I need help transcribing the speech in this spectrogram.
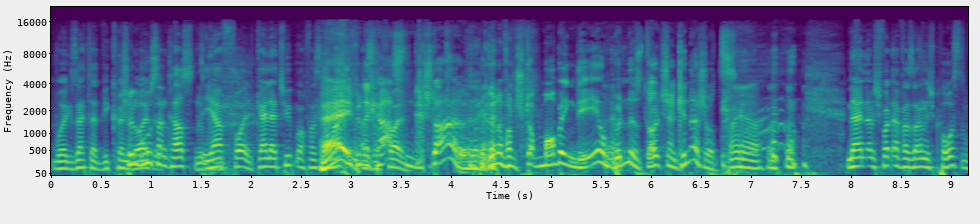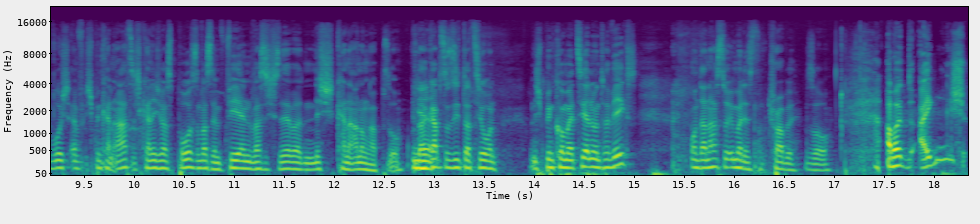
Wo er gesagt hat, wie können Schönen Leute... Gruß an Carsten. Ja, voll. Geiler Typ auch, was er Hey, macht. ich bin der Also voll. Carsten Stahl, der Gründer von StopMobbing.de und Bündnis Deutschland Kinderschutz. Ah, ja. Nein, aber ich wollte einfach Sachen nicht posten, wo ich einfach, ich bin kein Arzt, ich kann nicht was posten, was empfehlen, was ich selber nicht, keine Ahnung habe. So. Und da Ja. gab es so Situationen. Und ich bin kommerziell unterwegs und dann hast du immer das Trouble. So. Aber eigentlich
